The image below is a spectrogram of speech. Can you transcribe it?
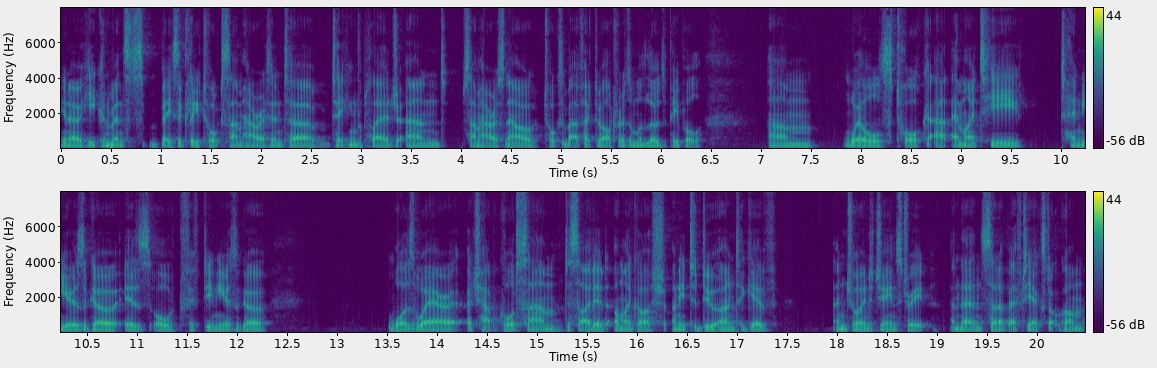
you know he convinced basically talked sam harris into taking the pledge and sam harris now talks about effective altruism with loads of people. Um, will's talk at mit 10 years ago is or 15 years ago was where a chap called sam decided oh my gosh i need to do earn to give and joined jane street and then set up ftx.com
